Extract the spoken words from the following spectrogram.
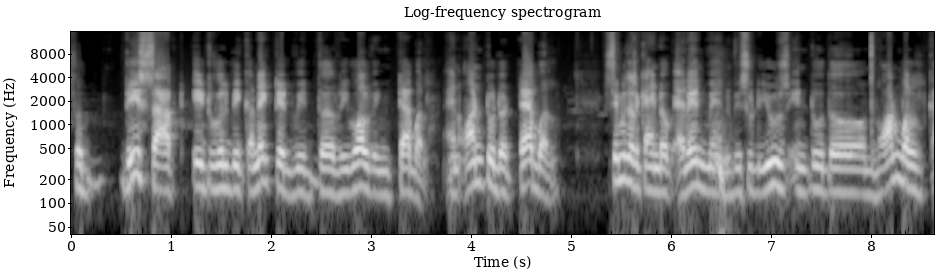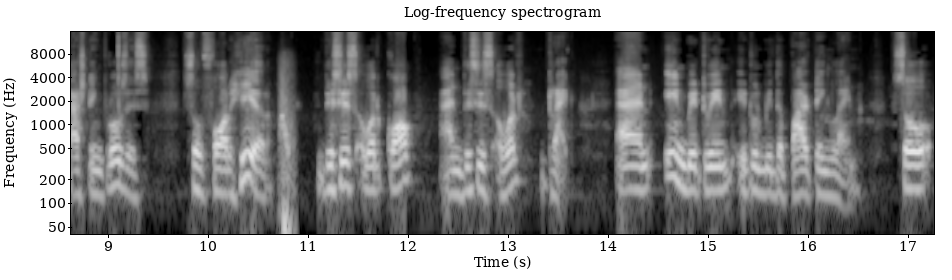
So this shaft it will be connected with the revolving table and onto the table similar kind of arrangement we should use into the normal casting process. So for here, this is our cope and this is our drag and in between it will be the parting line. So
